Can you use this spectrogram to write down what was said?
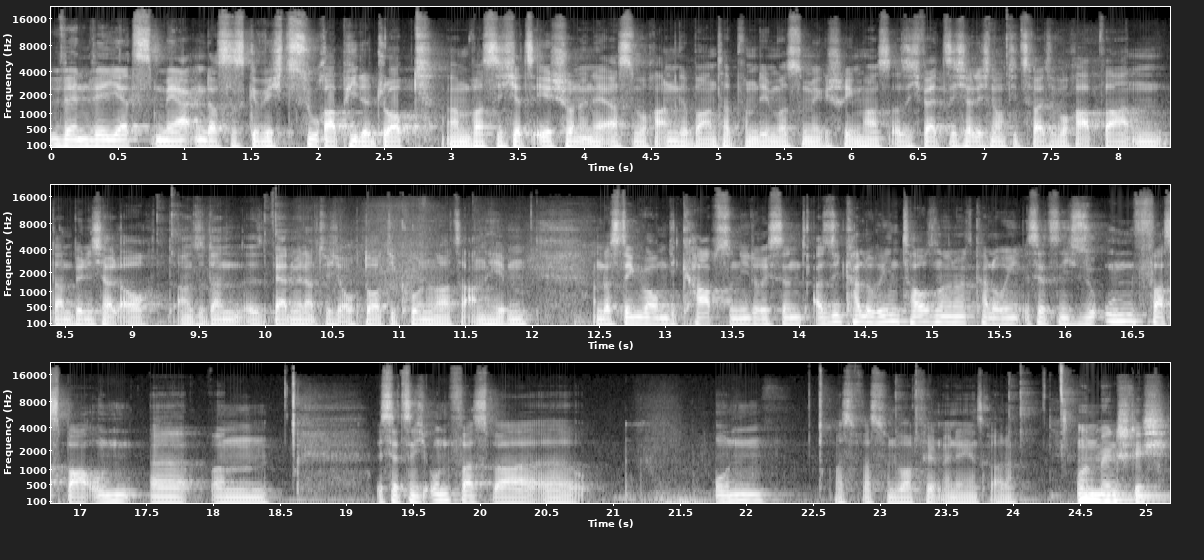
wenn wir jetzt merken, dass das Gewicht zu rapide droppt, ähm, was ich jetzt eh schon in der ersten Woche angebahnt habe, von dem, was du mir geschrieben hast. Also ich werde sicherlich noch die zweite Woche abwarten, dann bin ich halt auch, also dann äh, werden wir natürlich auch dort die Kohlenhydrate anheben. Und das Ding, warum die Carbs so niedrig sind, also die Kalorien, 1900 Kalorien, ist jetzt nicht so unfassbar, un, äh, um, ist jetzt nicht unfassbar äh, un. Was, was für ein Wort fehlt mir denn jetzt gerade? Unmenschlich.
